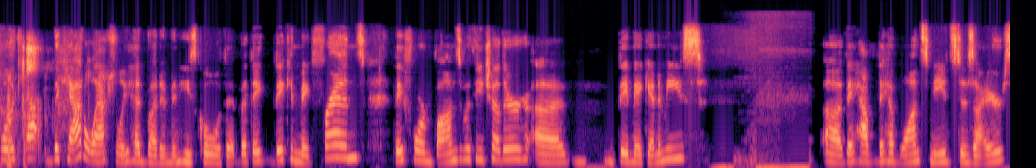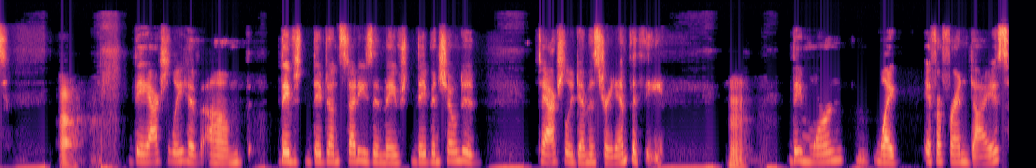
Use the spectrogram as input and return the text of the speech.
Well, the cat the cat will actually headbutt him, and he's cool with it. But they they can make friends. They form bonds with each other. Uh, they make enemies. Uh, they have they have wants, needs, desires. Wow. They actually have um they've they've done studies and they've they've been shown to to actually demonstrate empathy. Hmm. They mourn like if a friend dies,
